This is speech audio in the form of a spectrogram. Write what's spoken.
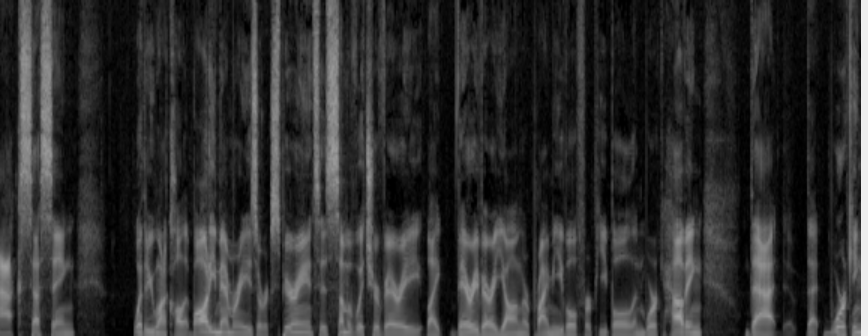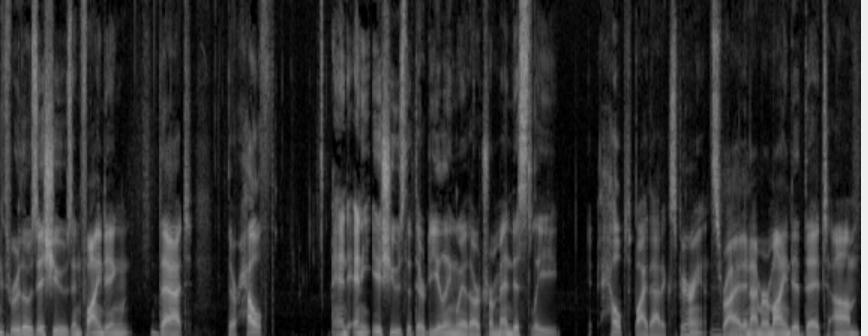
accessing whether you want to call it body memories or experiences, some of which are very like very very young or primeval for people, and work having that that working through those issues and finding that their health and any issues that they're dealing with are tremendously helped by that experience, mm-hmm. right? And I'm reminded that um,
